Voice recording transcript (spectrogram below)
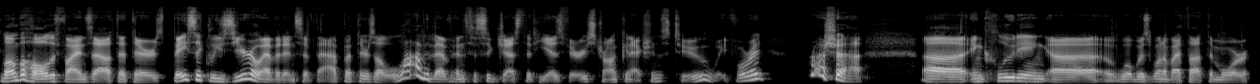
lo and behold, it finds out that there's basically zero evidence of that, but there's a lot of evidence to suggest that he has very strong connections to, wait for it, Russia. Uh, including uh, what was one of I thought the more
